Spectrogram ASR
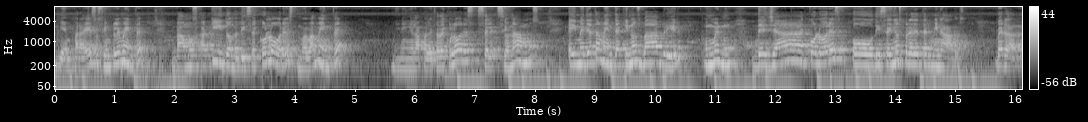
Bien, para eso simplemente vamos aquí donde dice colores nuevamente miren en la paleta de colores seleccionamos e inmediatamente aquí nos va a abrir un menú de ya colores o diseños predeterminados verdad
